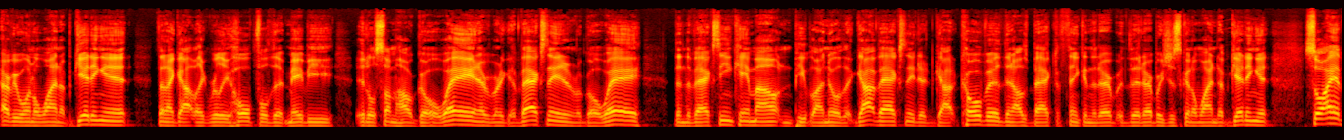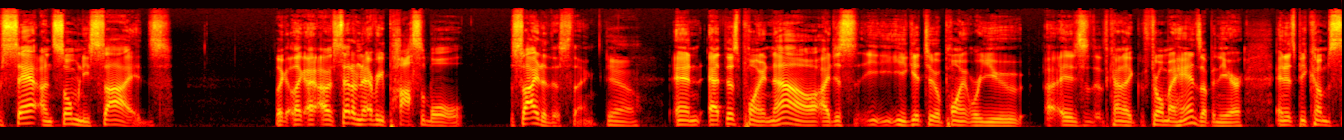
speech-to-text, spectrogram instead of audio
Everyone will wind up getting it. Then I got like really hopeful that maybe it'll somehow go away and everybody get vaccinated and it'll go away. Then the vaccine came out and people I know that got vaccinated got COVID. Then I was back to thinking that everybody, that everybody's just going to wind up getting it. So I have sat on so many sides. Like like I, I've sat on every possible side of this thing. Yeah. And at this point now, I just you get to a point where you Uh, it's kind of like throw my hands up in the air, and it's becomes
